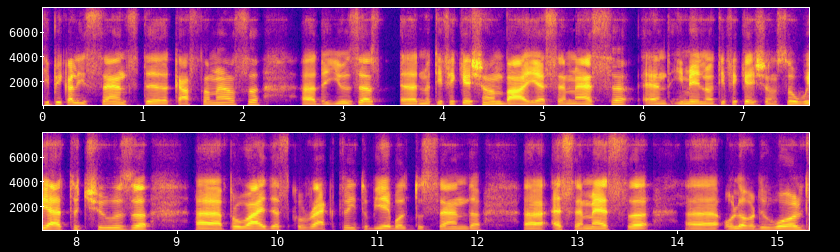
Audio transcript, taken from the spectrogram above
typically sends the customers, uh, the users, notification by SMS and email notification. So we had to choose uh, providers correctly to be able to send SMS uh, uh, all over the world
